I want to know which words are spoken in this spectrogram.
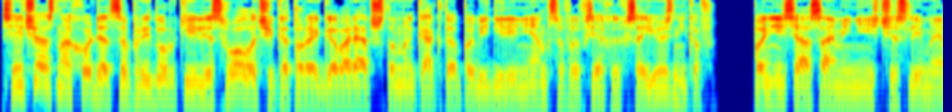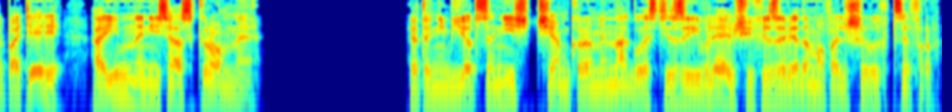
Сейчас находятся придурки или сволочи, которые говорят, что мы как-то победили немцев и всех их союзников, понеся сами неисчислимые потери, а им нанеся скромные. Это не бьется ни с чем, кроме наглости заявляющих и заведомо фальшивых цифр.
